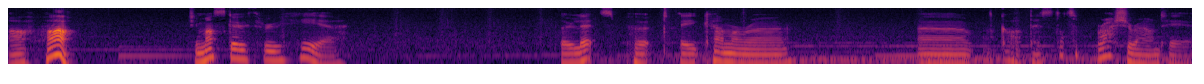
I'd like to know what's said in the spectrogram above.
Aha! She must go through here. So let's put a camera... Uh, God, there's lots of brush around here.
